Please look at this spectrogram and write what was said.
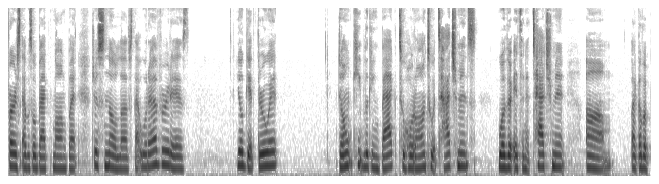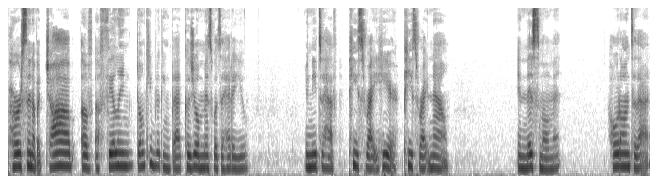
first episode back long, but just know, loves, that whatever it is, you'll get through it. Don't keep looking back to hold on to attachments, whether it's an attachment, um, like of a person, of a job, of a feeling. Don't keep looking back because you'll miss what's ahead of you. You need to have peace right here, peace right now, in this moment. Hold on to that.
